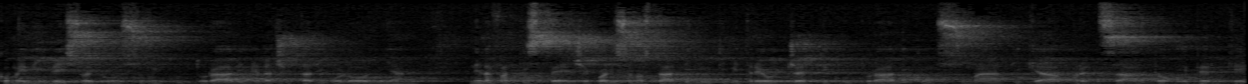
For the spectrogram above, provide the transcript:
Come vive i suoi consumi culturali nella città di Bologna? Nella fattispecie, quali sono stati gli ultimi tre oggetti culturali consumati che ha apprezzato e perché?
